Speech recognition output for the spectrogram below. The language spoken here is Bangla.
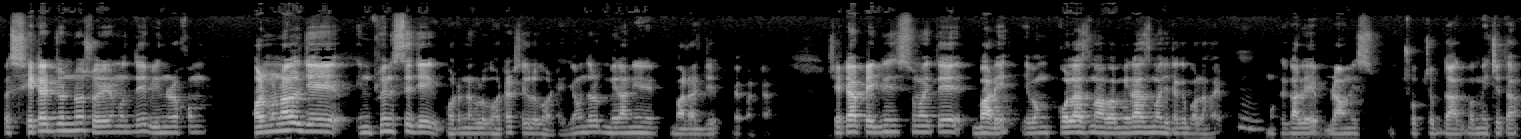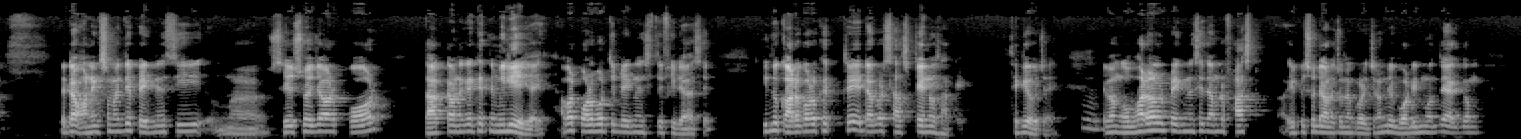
তো সেটার জন্য শরীরের মধ্যে বিভিন্ন রকম হরমোনাল যে ইনফ্লুয়েন্সে যে ঘটনাগুলো ঘটার সেগুলো ঘটে। যেমন ধরো মেলানিন বাড়ার যে ব্যাপারটা সেটা প্রেগনেন্সির সময়তে বাড়ে এবং কোলাজমা বা মেলাজমা যেটাকে বলা হয় মুখে গালে ব্রাউনিশ ছোপ ছোপ দাগ বা মেচেতা এটা অনেক সময়তে প্রেগনেন্সি শেষ হয়ে যাওয়ার পর দাগটা অনেকের ক্ষেত্রে মিলিয়ে যায়। আবার পরবর্তী প্রেগনেন্সিতে ফিরে আসে। কিন্তু কারও কারও ক্ষেত্রে এটা আবার সাস্টেনও থাকে। থেকেও যায়। এবং ওভারঅল প্রেগনেন্সিতে আমরা ফার্স্ট এপিসোডে আলোচনা করেছিলাম যে বডির মধ্যে একদম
